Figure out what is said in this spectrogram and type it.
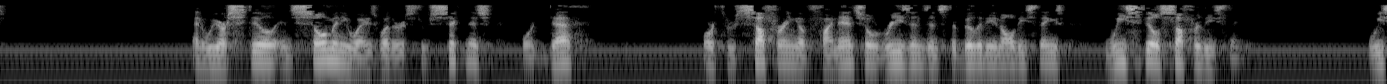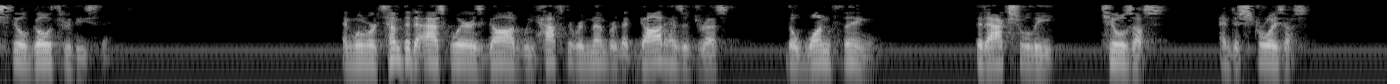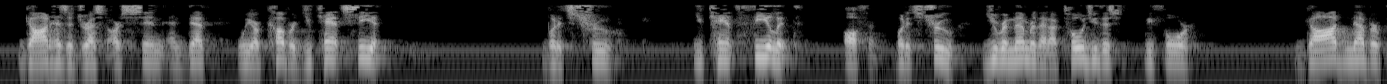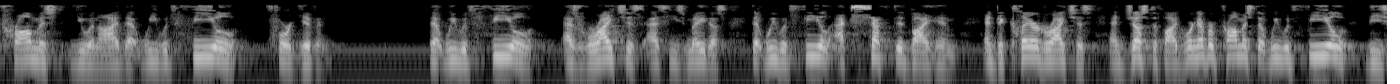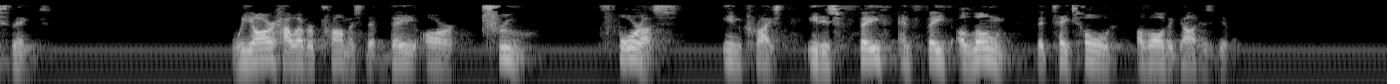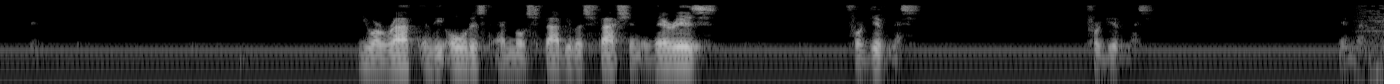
And we are still in so many ways, whether it's through sickness or death or through suffering of financial reasons, instability and all these things, we still suffer these things. We still go through these things. And when we're tempted to ask where is God, we have to remember that God has addressed the one thing that actually kills us and destroys us. God has addressed our sin and death. We are covered. You can't see it, but it's true. You can't feel it often, but it's true. You remember that. I've told you this before. God never promised you and I that we would feel forgiven, that we would feel as righteous as He's made us, that we would feel accepted by Him, and declared righteous and justified. We're never promised that we would feel these things. We are, however, promised that they are true for us in Christ. It is faith and faith alone that takes hold of all that God has given. You are wrapped in the oldest and most fabulous fashion. There is forgiveness. Forgiveness. Amen.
